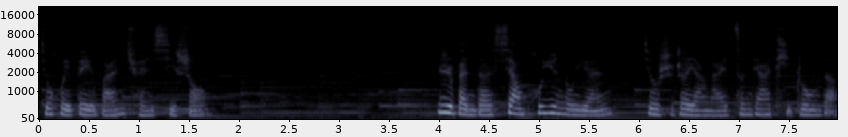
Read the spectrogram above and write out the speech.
就会被完全吸收。日本的相扑运动员就是这样来增加体重的。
